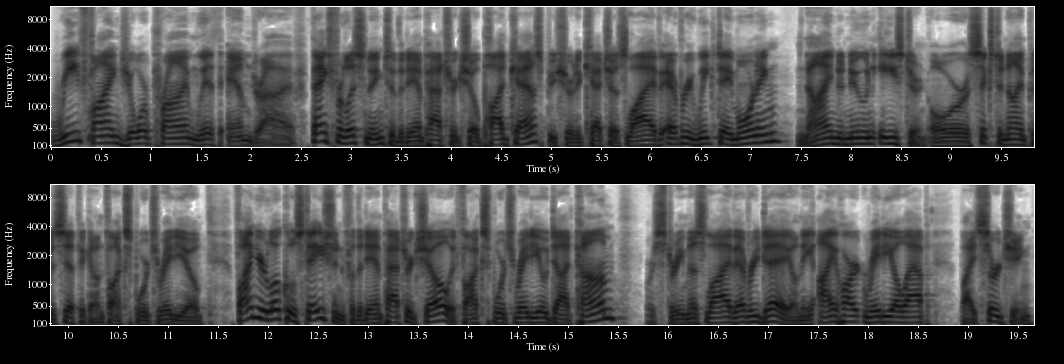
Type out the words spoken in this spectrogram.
Refind your prime with mDrive. Thanks for listening to the Dan Patrick Show podcast. Be sure to catch us live every weekday morning, 9 to noon Eastern or 6 to 9 Pacific on Fox Sports Radio. Find your local station for the Dan Patrick Show at foxsportsradio.com or stream us live every day on the iHeartRadio app by searching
